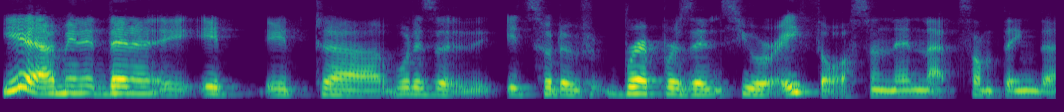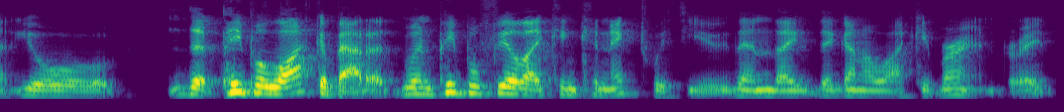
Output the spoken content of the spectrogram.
Yeah, I mean, it, then it it, it uh, what is it? It sort of represents your ethos, and then that's something that you're that people like about it. When people feel they can connect with you, then they they're going to like your brand, right?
